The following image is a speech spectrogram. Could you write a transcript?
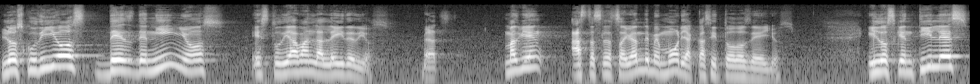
Los judíos desde niños estudiaban la ley de Dios. Más bien, hasta se la sabían de memoria casi todos de ellos. Y los gentiles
